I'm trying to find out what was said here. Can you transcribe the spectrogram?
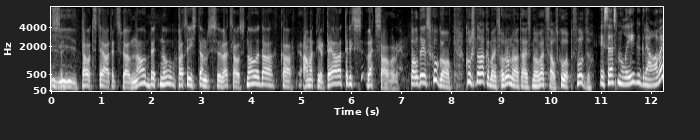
esi. I- Tautas teātris vēl nav, bet nu, pazīstams Vecāls novadā kā amatieru teātris Vecāli. Paldies, Hugo! Kurš nākamais runātājs no vecās kopas? Lūdzu, Es esmu Līga Grāve.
